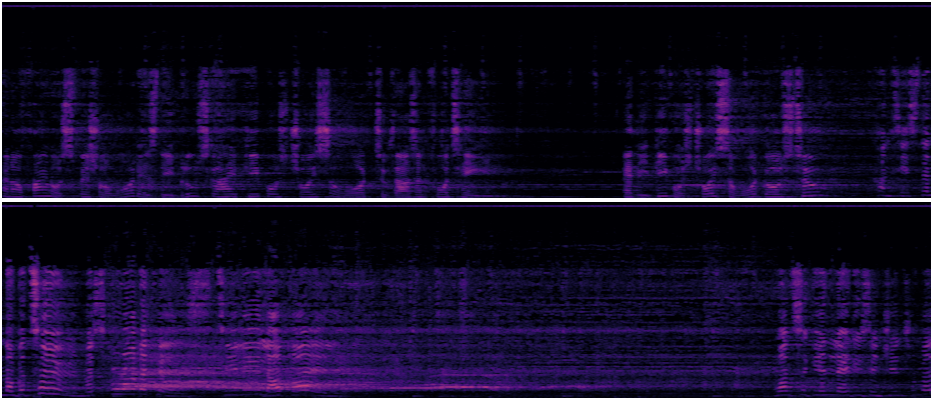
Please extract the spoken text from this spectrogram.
And our final special award is the Bluesky People's Choice Award 2014. And the People's Choice Award goes to Contestant number two, Miss Veronica's Tili Lafaele. Once again, ladies and gentlemen,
